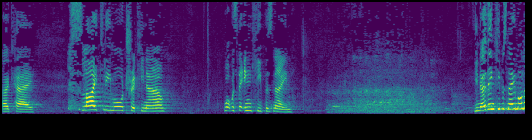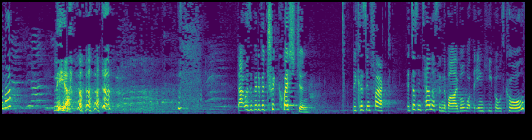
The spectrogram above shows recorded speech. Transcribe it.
Okay. Slightly more tricky now. What was the innkeeper's name? You know the innkeeper's name, Oliver? Leah. that was a bit of a trick question. Because in fact, it doesn't tell us in the Bible what the innkeeper was called.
